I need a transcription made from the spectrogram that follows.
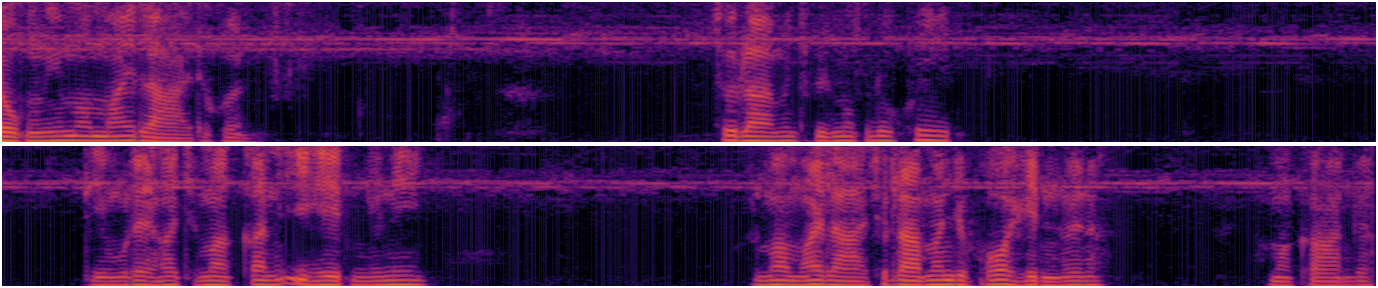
ดงนี้มาไม้ลายทุกคนสุดลายมันจะเป็นมะกรูดคีดดีมูแดงเขาจะมากันอีเห็นอยู่นี่มันมาไม้ลายชุดลายมันจะพอเห็นด้วยนะมาการก็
